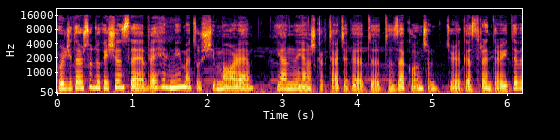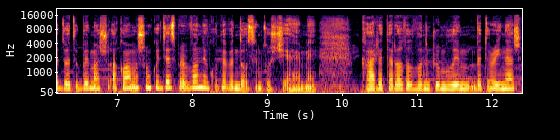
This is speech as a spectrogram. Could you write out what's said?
por gjithashtu duke qenë se edhe helmimet ushqimore janë janë shkaktarë të, të, të zakonshëm të këtyre gastroenteriteve, duhet të bëjmë akoma më shumë kujdes për vendin ku ne vendosim të ushqehemi. Ka rreth rrotull vend grumbullim mbeturinash,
